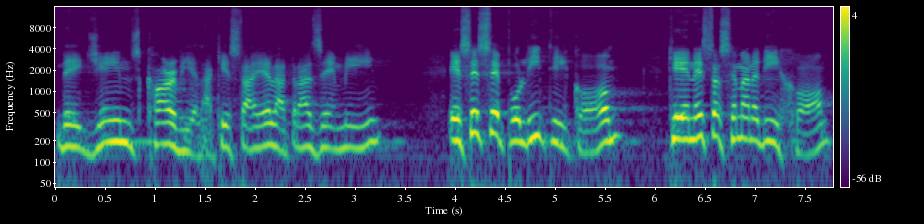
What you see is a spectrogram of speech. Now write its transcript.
de James Carville, aquí está él atrás de mí. Es ese político que en esta semana dijo,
